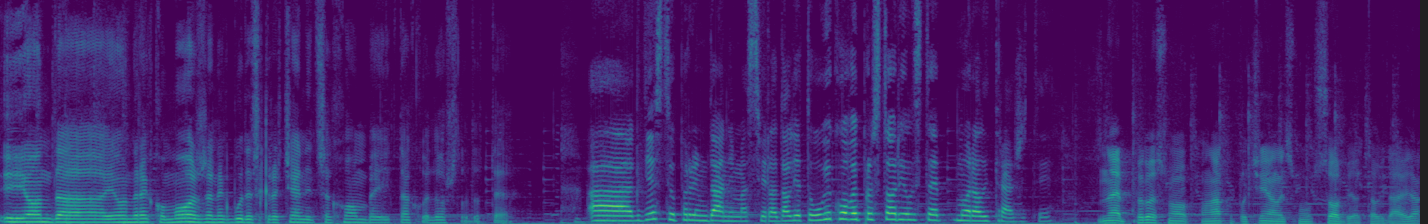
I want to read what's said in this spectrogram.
I onda je on rekao može, nek bude skraćenica Hombe i tako je došlo do te. A gdje ste u prvim danima svirali? Da li je to uvijek u ovoj prostoriji ili ste morali tražiti? Ne, prvo smo onako počinjali smo u sobi od tog Davida.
